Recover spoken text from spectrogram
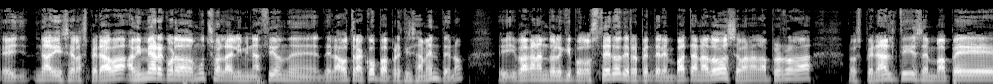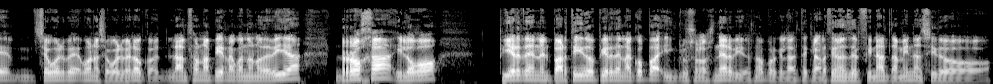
Eh, nadie se la esperaba. A mí me ha recordado mucho a la eliminación de, de la otra copa, precisamente, ¿no? Iba ganando el equipo 2-0, de repente le empatan a 2, se van a la prórroga, los penaltis, Mbappé se vuelve, bueno, se vuelve loco, lanza una pierna cuando no debía, roja y luego pierden el partido, pierden la copa, incluso los nervios, ¿no? Porque las declaraciones del final también han sido,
